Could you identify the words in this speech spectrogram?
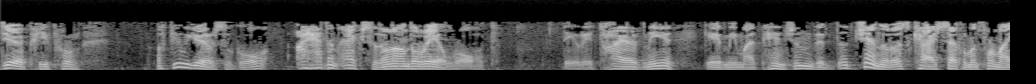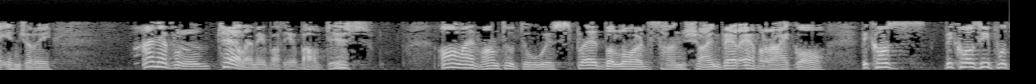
dear people, a few years ago, I had an accident on the railroad. They retired me, gave me my pension with a generous cash settlement for my injury. I never tell anybody about this. All I want to do is spread the Lord's sunshine wherever I go, because because He put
